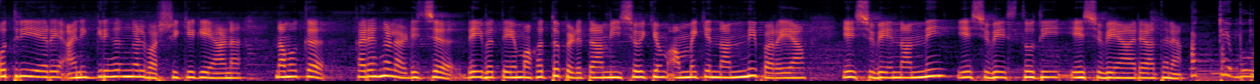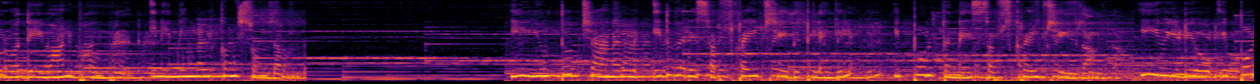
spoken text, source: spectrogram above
ഒത്തിരിയേറെ അനുഗ്രഹങ്ങൾ വർഷിക്കുകയാണ്. നമുക്ക് കരങ്ങളടിച്ച് ദൈവത്തെ മഹത്വപ്പെടുത്താം. ഈശോയ്ക്കും അമ്മയ്ക്കും നന്ദി പറയാം. യേശുവെ നന്ദി. യേശുവെ സ്തുതി. യേശുവെ ആരാധന. അത്യപൂർവ ദൈവാനുഭവങ്ങൾ ഇനി നിങ്ങൾക്കും സ്വന്തം. ചാനൽ ഇതുവരെ സബ്സ്ക്രൈബ് ചെയ്തിട്ടില്ലെങ്കിൽ ഇപ്പോൾ തന്നെ സബ്സ്ക്രൈബ് ചെയ്യുക. ഈ വീഡിയോ ഇപ്പോൾ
